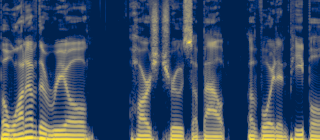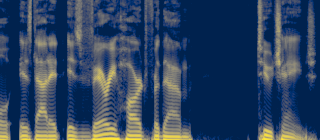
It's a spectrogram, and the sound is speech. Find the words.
But one of the real harsh truths about avoidant people is that it is very hard for them to change.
